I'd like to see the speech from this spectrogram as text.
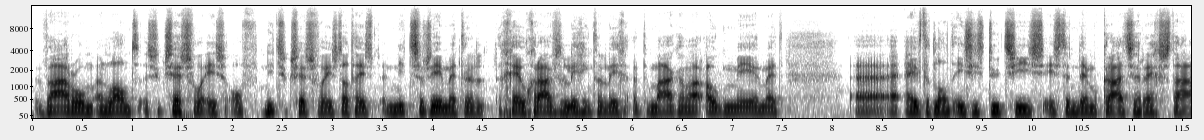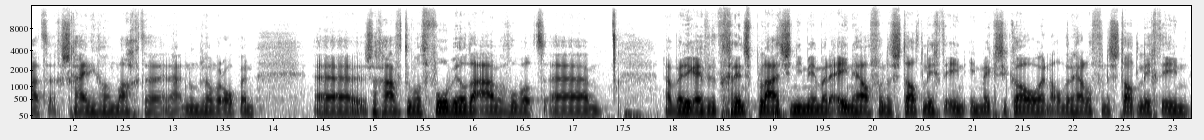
waarom een land succesvol is of niet succesvol is. Dat heeft niet zozeer met de geografische ligging te, maken, maar ook meer met... Uh, heeft het land instituties? Is het een democratische rechtsstaat? Scheiding van machten? Nou, noem ze maar op. En uh, ze gaven toen wat voorbeelden aan. Bijvoorbeeld... Uh, nou weet ik even het grensplaatsje niet meer, maar de ene helft van de stad ligt in, in Mexico en de andere helft van de stad ligt in,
